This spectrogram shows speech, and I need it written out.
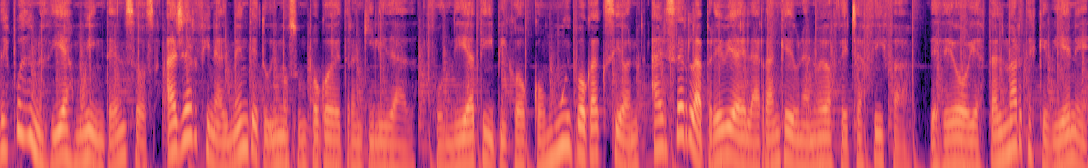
Después de unos días muy intensos, ayer finalmente tuvimos un poco de tranquilidad. Fue un día típico, con muy poca acción, al ser la previa del arranque de una nueva fecha FIFA. Desde hoy hasta el martes que viene,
